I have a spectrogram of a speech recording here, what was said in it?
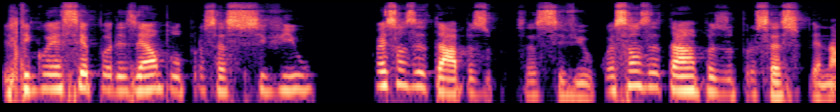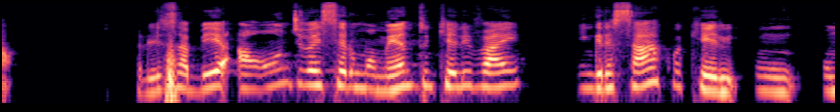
Ele tem que conhecer, por exemplo, o processo civil. Quais são as etapas do processo civil? Quais são as etapas do processo penal? Para ele saber aonde vai ser o momento em que ele vai ingressar com aquele, com, com,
